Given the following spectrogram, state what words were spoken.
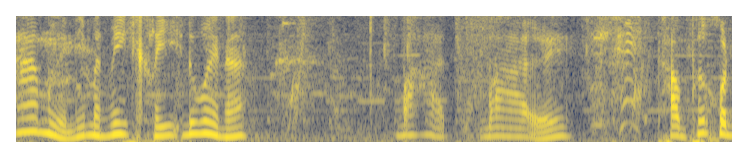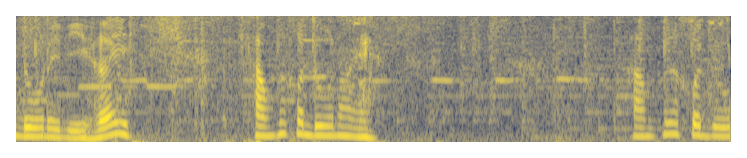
ห้าหมื่นนี่มันไม่คลีด้วยนะ บ้าบ้าเอ้ยทำเพื่อคนดูหน่อยดีเฮ้ยทำเพื่อคนดูหน่อยทำเพื่อคนดู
